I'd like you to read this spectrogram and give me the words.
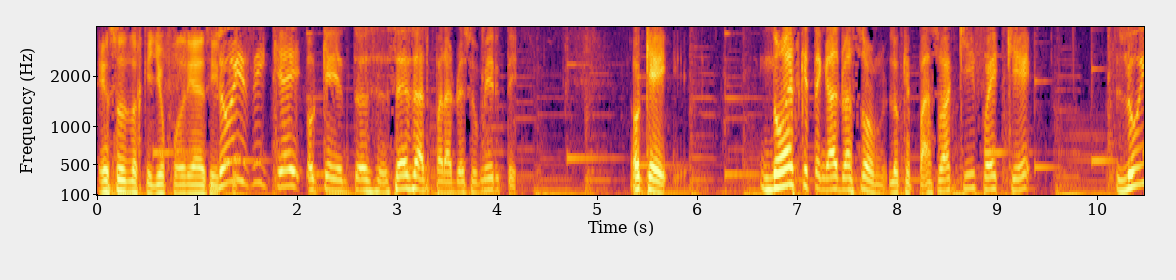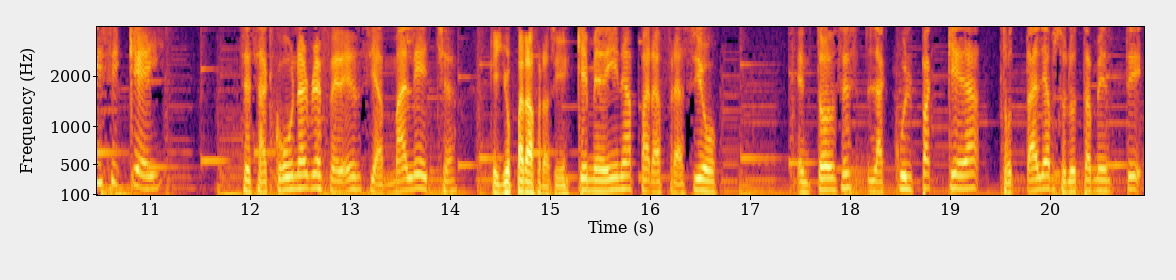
Eso es lo que yo podría decir. Louis C.K. Ok, entonces, César, para resumirte. Ok, no es que tengas razón. Lo que pasó aquí fue que Louis C.K. se sacó una referencia mal hecha Que yo parafraseé. que Medina parafraseó. Entonces, la culpa queda total y absolutamente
